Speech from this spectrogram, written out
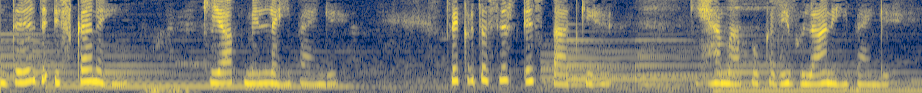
दर्द इसका नहीं कि आप मिल नहीं पाएँगे। फ़िक्र तो सिर्फ़ इस बात की है कि हम आपको कभी भुला नहीं पाएँगे।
